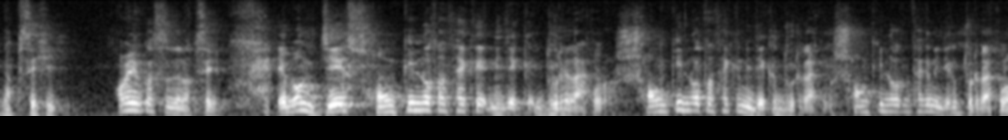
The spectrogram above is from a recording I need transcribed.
নাফসিহি। নাফসিহি এবং যে সংকীর্ণতা থেকে নিজেকে দূরে রাখল, সংকীর্ণতা থেকে নিজেকে দূরে রাখল, সংকীর্ণতা থেকে নিজেকে দূরে রাখল।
